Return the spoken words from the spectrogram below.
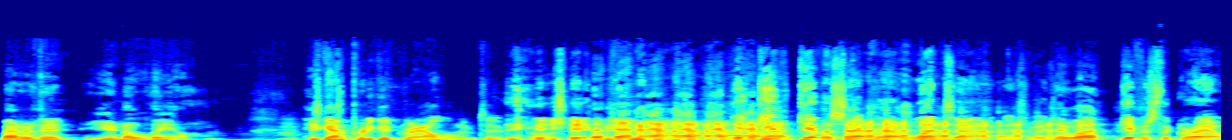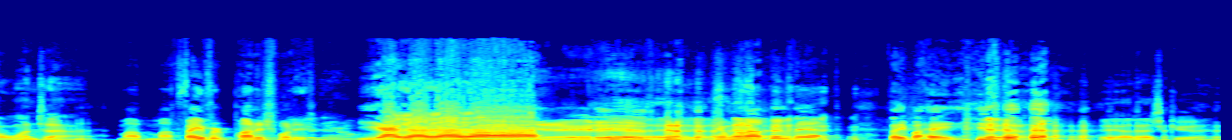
better than you know them. He's got a pretty good growl on him too. I'm going to tell you. yeah, give give us that growl one time. Just, would Do you? what? Give us the growl one time. My, my favorite punishment is, yeah, yeah, yeah, yeah. there it is. And when I do that, they behave. Yeah, that's good.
